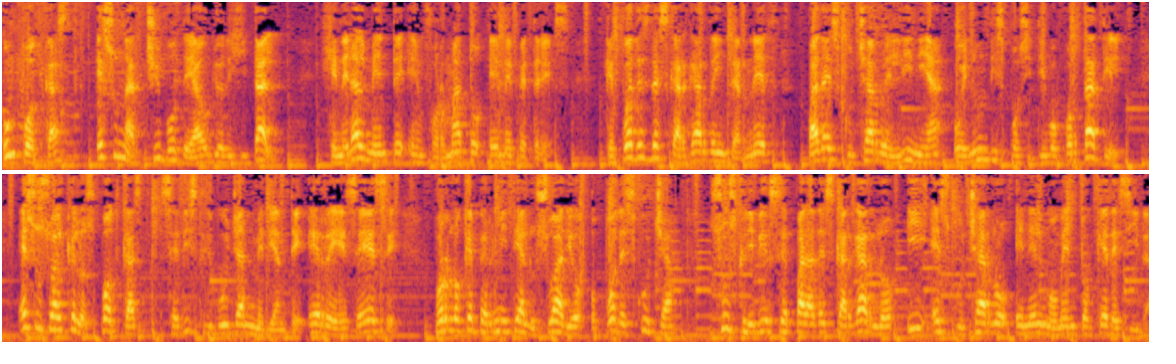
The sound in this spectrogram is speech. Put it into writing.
Un podcast es un archivo de audio digital, generalmente en formato MP3, que puedes descargar de internet para escucharlo en línea o en un dispositivo portátil. Es usual que los podcasts se distribuyan mediante RSS, por lo que permite al usuario o podescucha suscribirse para descargarlo y escucharlo en el momento que decida.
